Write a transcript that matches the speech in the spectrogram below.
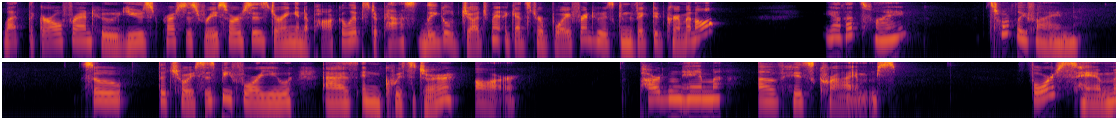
let the girlfriend who used precious resources during an apocalypse to pass legal judgment against her boyfriend who is convicted criminal? Yeah, that's fine. It's totally fine. So the choices before you as Inquisitor are pardon him of his crimes, force him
